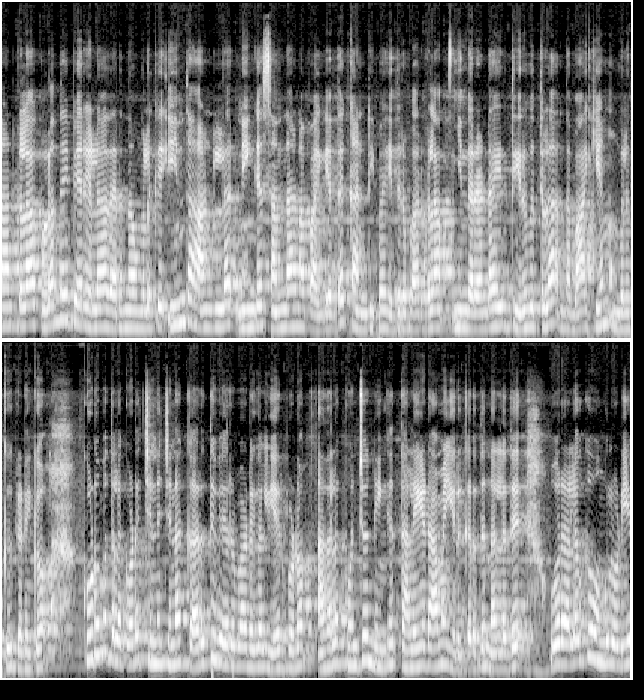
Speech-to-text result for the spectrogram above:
நாட்களாக குழந்தை பேர் இல்லாத இருந்தவங்களுக்கு இந்த ஆண்டில் நீங்கள் சந்தான பாக்கியத்தை கண்டிப்பாக எதிர்பார்க்கலாம். இந்த ரெண்டாயிரத்தி இருபத்தில் அந்த பாக்கியம் உங்களுக்கு கிடைக்கும். குடும்பத்தில் கூட சின்ன சின்ன கருத்து வேறுபாடுகள் ஏற்படும். அதில் கொஞ்சம் நீங்கள் தலையிடாமல் இருக்கிறது நல்லது. ஓரளவுக்கு உங்களுடைய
